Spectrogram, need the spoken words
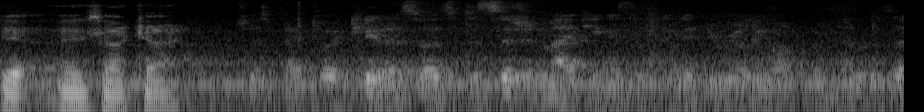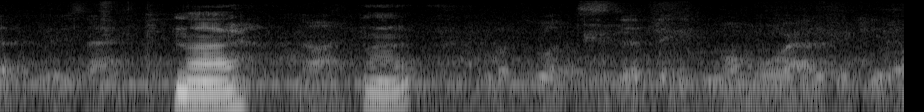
yeah, he's okay. Just back to Akira, so it's decision making is the thing that you really want from him, is that what you're saying? No, No? no. What, what's the thing you want more out of Akira?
